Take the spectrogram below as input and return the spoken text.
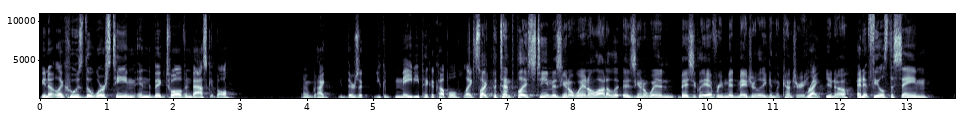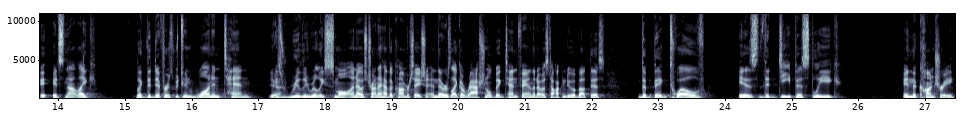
you know. Like who's the worst team in the Big Twelve in basketball? I, there's a you could maybe pick a couple like It's like the tenth place team is going to win a lot of. Is going to win basically every mid major league in the country. Right. You know. and it feels the same. It, it's not like like the difference between one and ten Yeah. is really really small. And I was trying to have a conversation, and there was like a rational Big Ten fan that I was talking to about this. The Big Twelve is the deepest league in the country,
